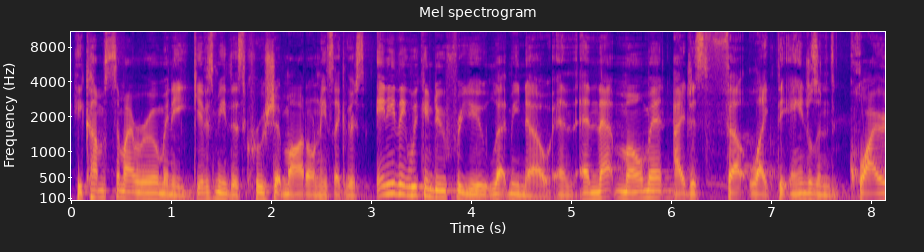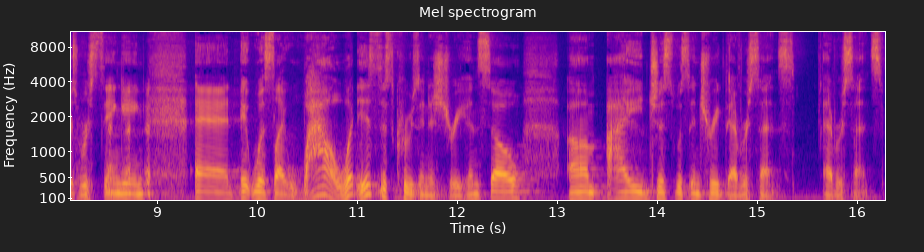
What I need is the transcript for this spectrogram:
He comes to my room and he gives me this cruise ship model, and he's like, There's anything we can do for you, let me know. And, and that moment, I just felt like the angels and choirs were singing. and it was like, wow, what is this cruise industry? And so um, I just was intrigued ever since. Ever since.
